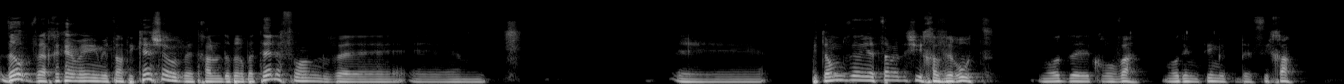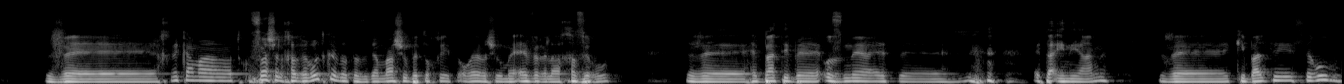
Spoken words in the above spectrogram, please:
זהו ואחרי כמה ימים יצרתי קשר והתחלנו לדבר בטלפון ופתאום זה יצר איזושהי חברות מאוד אה, קרובה מאוד אינטימית בשיחה ואחרי כמה תקופה של חברות כזאת אז גם משהו בתוכי התעורר שהוא מעבר לחברות והבעתי באוזניה את, אה, את העניין וקיבלתי סירוב.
